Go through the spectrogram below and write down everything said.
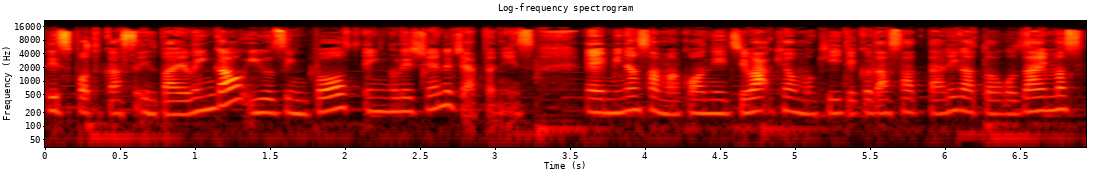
This podcast is bilingual using both English and Japanese. えー、皆様こんにちは。今日も聞いてくださってありがとうございます。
